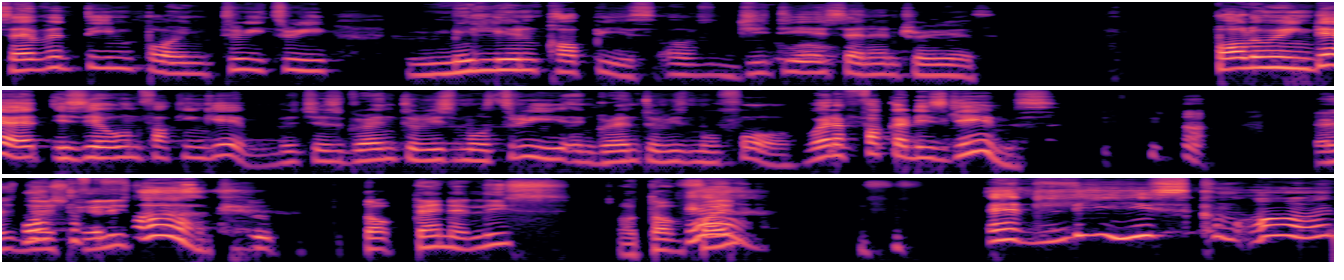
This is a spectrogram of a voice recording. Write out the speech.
17.33 million copies of GTA San Andreas. Following that is their own fucking game, which is Gran Turismo 3 and Gran Turismo 4. Where the fuck are these games? There's- What there's the fuck? top ten at least or top Yeah. five. At least, come on.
